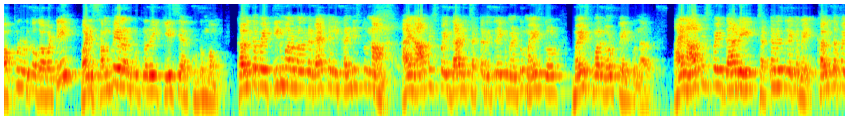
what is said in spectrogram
పప్పులు ఉడకవు కాబట్టి వాడిని చంపేయాలనుకుంటున్నారు ఈ కేసీఆర్ కుటుంబం. కవితపై తీర్మానం వ్యాఖ్యల్ని ఖండిస్తున్నాం. ఆయన ఆఫీస్ పై దాడి చట్ట వ్యతిరేకమంటూ మహేష్ గౌడ్ మహేష్ కుమార్ గౌడ్ పేర్కొన్నారు. ఆయన ఆఫీస్ పై దాడి చట్ట వ్యతిరేకమే. కవితపై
